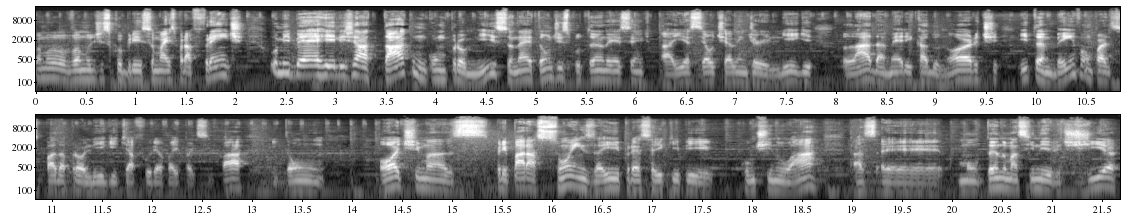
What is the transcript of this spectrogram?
Vamos, vamos descobrir isso mais para frente. O MBR ele já tá com um compromisso, né? Estão disputando a ESL Challenger League lá da América do Norte e também vão participar da Pro League que a Fúria vai participar. Então, ótimas preparações aí para essa equipe continuar as, é, montando uma sinergia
